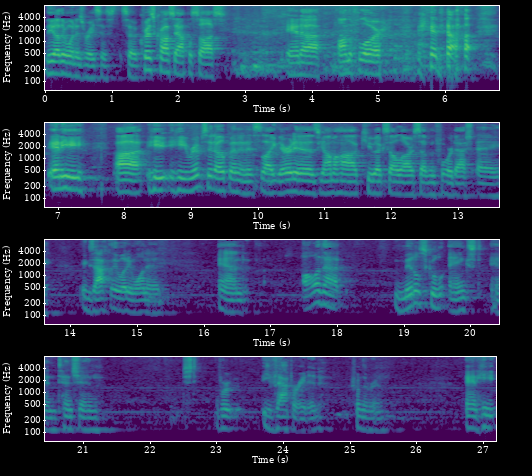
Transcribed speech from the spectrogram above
The other one is racist. So crisscross applesauce, and uh, on the floor, and uh, and he. Uh, he he rips it open and it's like there it is Yamaha QXLR 74-A exactly what he wanted and all of that middle school angst and tension just were evaporated from the room. And he,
